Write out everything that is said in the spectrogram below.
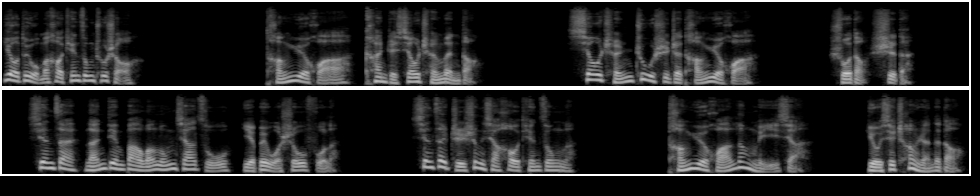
要对我们昊天宗出手？”唐月华看着萧晨问道。萧晨注视着唐月华，说道：“是的。”现在蓝电霸王龙家族也被我收服了，现在只剩下昊天宗了。唐月华愣了一下，有些怅然的道：“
